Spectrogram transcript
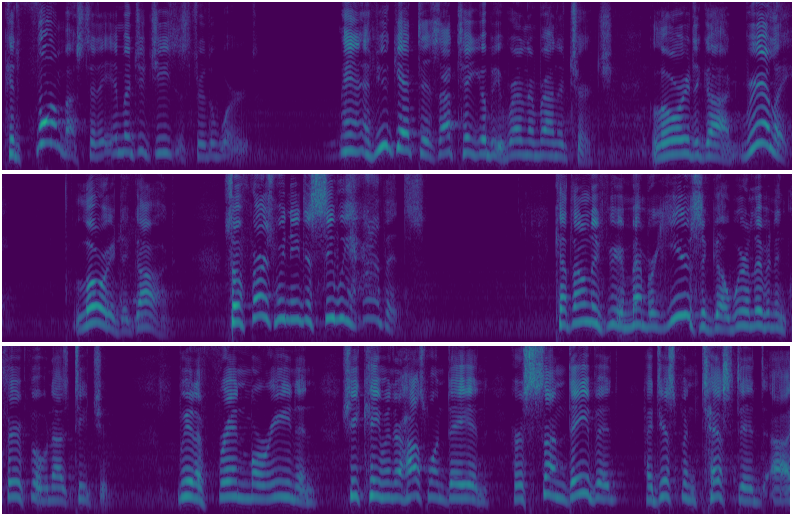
conform us to the image of Jesus through the word. Man, if you get this, I tell you, you'll be running around the church. Glory to God. Really? Glory to God. So, first, we need to see we have it. Kath, I don't know if you remember, years ago, we were living in Clearfield when I was teaching. We had a friend, Maureen, and she came in our house one day, and her son, David, had just been tested. Uh,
